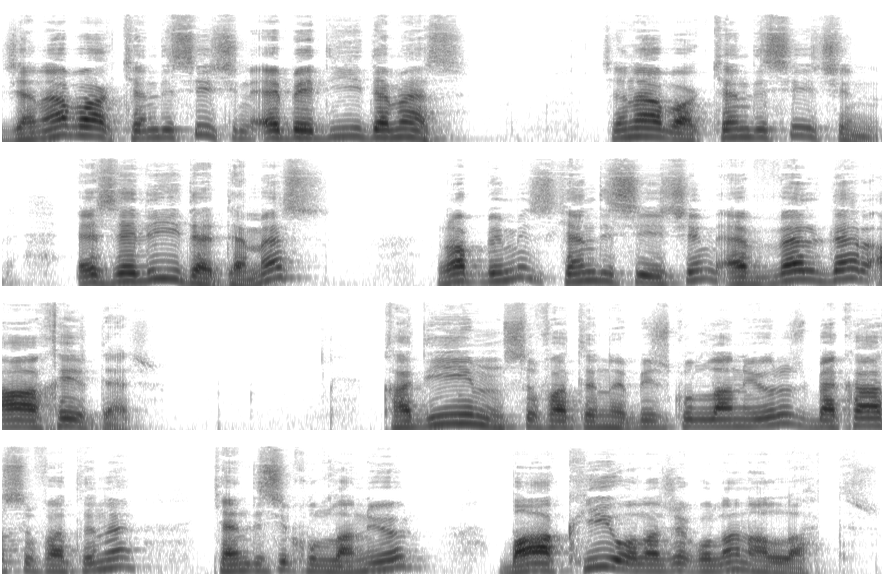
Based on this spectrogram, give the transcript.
Cenab-ı Hak kendisi için ebedi demez. Cenab-ı Hak kendisi için ezeli de demez. Rabbimiz kendisi için evvel der, ahir der. Kadim sıfatını biz kullanıyoruz. Beka sıfatını kendisi kullanıyor. Baki olacak olan Allah'tır.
